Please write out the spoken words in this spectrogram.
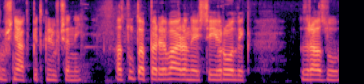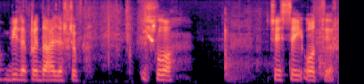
рушняк підключений. А тут переварений цей ролик зразу біля педаля, щоб йшло через цей отвір.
